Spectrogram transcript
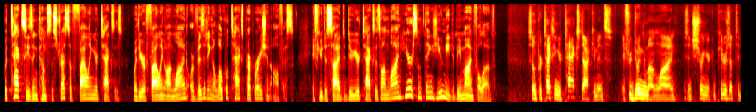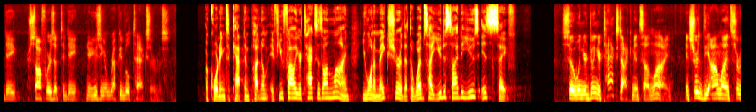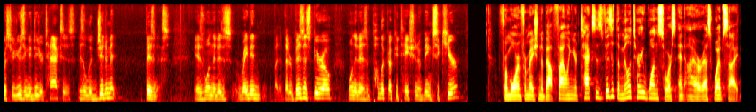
With tax season comes the stress of filing your taxes, whether you're filing online or visiting a local tax preparation office. If you decide to do your taxes online, here are some things you need to be mindful of. So in protecting your tax documents, if you're doing them online, is ensuring your computer's up to date, your software is up to date, and you're using a reputable tax service. According to Captain Putnam, if you file your taxes online, you want to make sure that the website you decide to use is safe. So when you're doing your tax documents online, ensure that the online service you're using to do your taxes is a legitimate business. It is one that is rated by the Better Business Bureau, one that has a public reputation of being secure. For more information about filing your taxes, visit the Military OneSource and IRS website.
